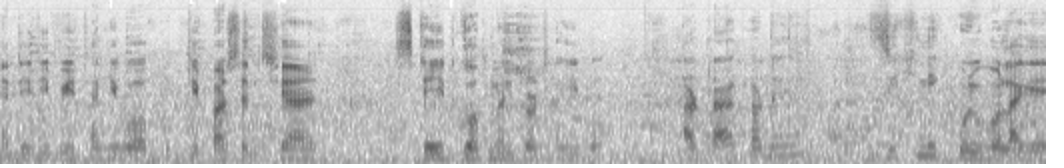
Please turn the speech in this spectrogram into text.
N D D বিৰ থাকিব ফিফটি পাৰ্চেণ্ট শ্বেয়াৰ ষ্টেট গভমেণ্টৰ থাকিব। আৰু তাৰ কাৰণে যিখিনি কৰিব লাগে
